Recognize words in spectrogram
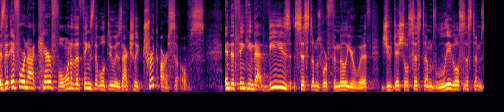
is that if we're not careful, one of the things that we'll do is actually trick ourselves into thinking that these systems we're familiar with judicial systems, legal systems,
